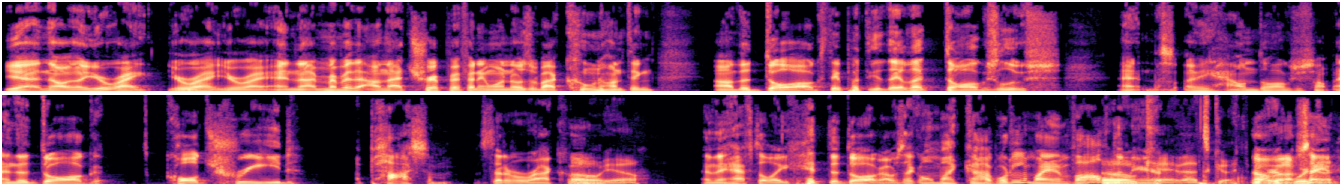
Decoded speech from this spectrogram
Yeah, no, no, you're right. You're right. You're right. And I remember that on that trip. If anyone knows about coon hunting, uh, the dogs they put the they let dogs loose, and maybe hound dogs or something. And the dog called treed a possum instead of a raccoon. Oh yeah. And they have to like hit the dog. I was like, oh my god, what am I involved in here? Okay, that's good. No, We're- but I'm saying, done.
